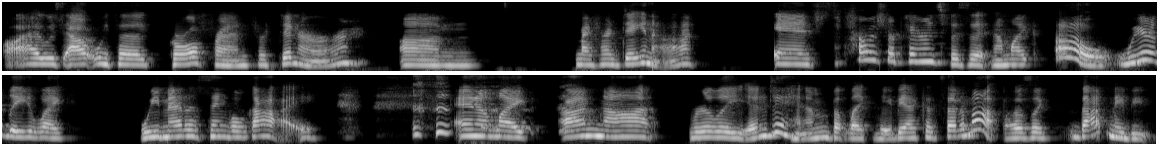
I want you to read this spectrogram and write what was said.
I was out with a girlfriend for dinner, um, my friend Dana, and she's like, "How was your parents' visit?" And I'm like, "Oh, weirdly, like we met a single guy." and I'm like, I'm not really into him, but like maybe I could set him up. I was like, that may be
